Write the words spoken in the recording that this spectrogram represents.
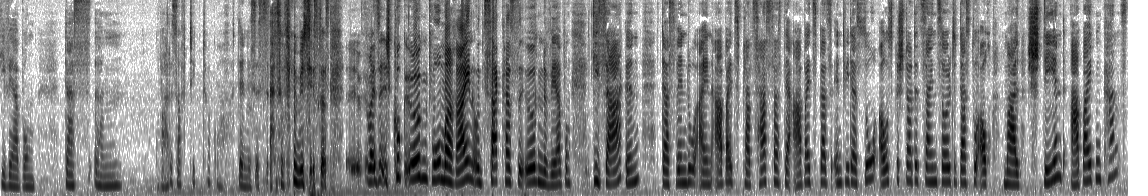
die Werbung, dass, ähm, war das auf TikTok? Oh, Dennis, ist, also für mich ist das, äh, weißt du, ich gucke irgendwo mal rein und zack, hast du irgendeine Werbung. Die sagen, dass wenn du einen Arbeitsplatz hast, dass der Arbeitsplatz entweder so ausgestattet sein sollte, dass du auch mal stehend arbeiten kannst,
